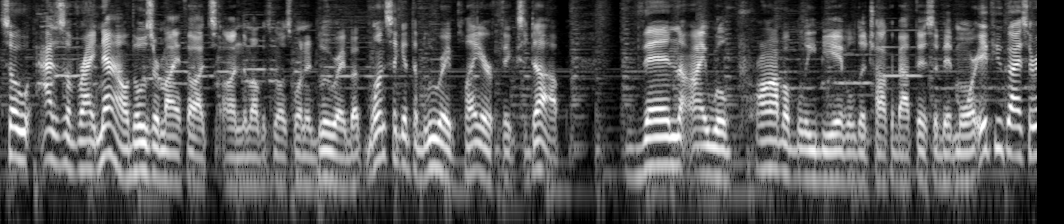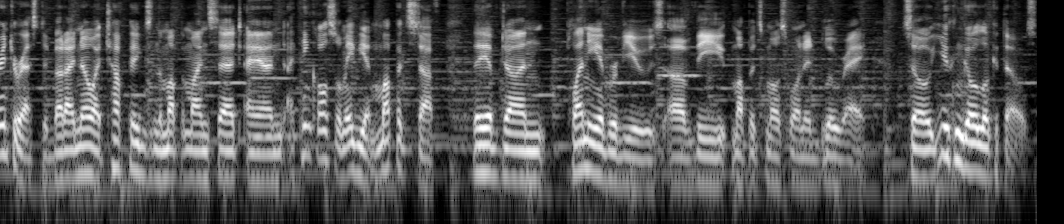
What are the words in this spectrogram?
So as of right now, those are my thoughts on the Muppets Most Wanted Blu-ray. But once I get the Blu-ray player fixed up, then I will probably be able to talk about this a bit more if you guys are interested. But I know at Tough Pigs and the Muppet Mindset, and I think also maybe at Muppet Stuff, they have done plenty of reviews of the Muppets Most Wanted Blu ray. So you can go look at those.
